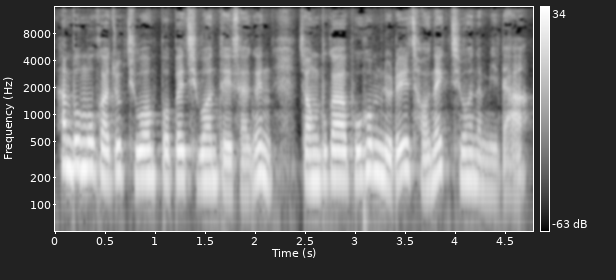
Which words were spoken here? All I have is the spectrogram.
한부모 가족 지원법의 지원 대상은 정부가 보험료를 전액 지원합니다.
